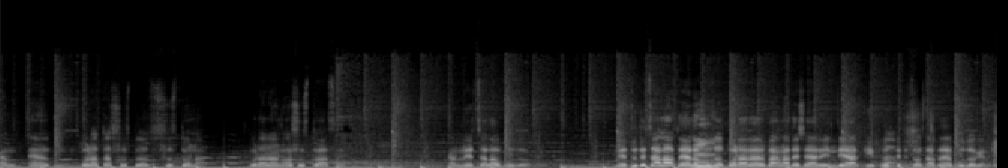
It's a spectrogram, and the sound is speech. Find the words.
কারণ তো সুস্থ সুস্থ না। বড়ার অসুস্থ আছে। কারণ নেট চালাও বুঝো। নেট যদি চালাও তাহলে। বুঝো বর্ডারের বাংলাদেশের ইন্ডিয়ার কি পরিস্থিতি চলতেছে বুঝো কিন্তু।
